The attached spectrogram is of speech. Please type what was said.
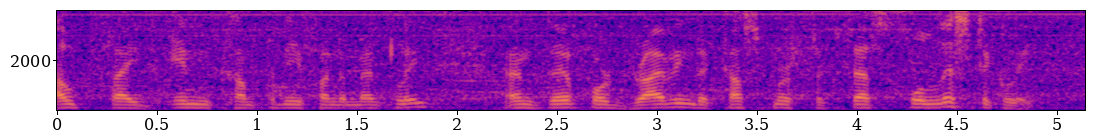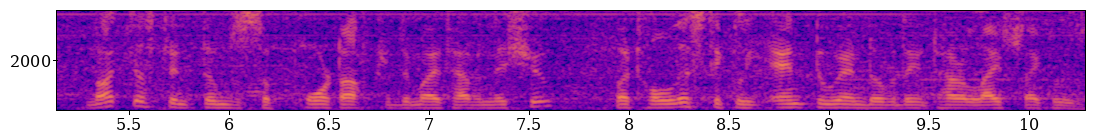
outside-in company fundamentally, and therefore driving the customer success holistically, not just in terms of support after they might have an issue, but holistically end-to-end -end over the entire life cycle is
